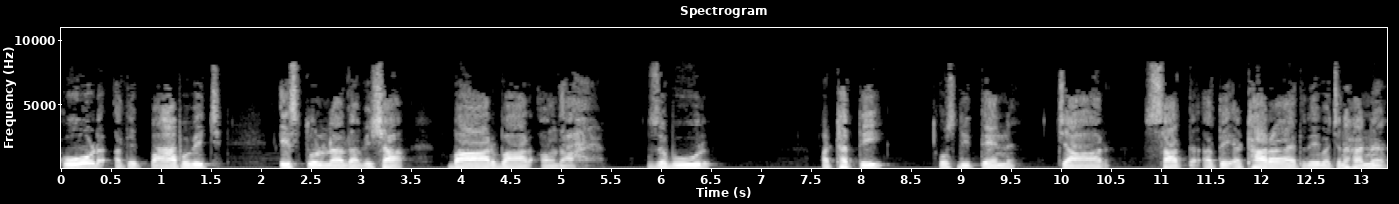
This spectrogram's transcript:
ਕੋੜ ਅਤੇ ਪਾਪ ਵਿੱਚ ਇਸ ਤੁਲਨਾ ਦਾ ਵਿਸ਼ਾ ਬਾਰ-ਬਾਰ ਆਉਂਦਾ ਹੈ। ਜ਼ਬੂਰ 38 ਉਸ ਦੀ 3 4 7 ਅਤੇ 18 ਆਇਤ ਦੇ ਵਚਨ ਹਨ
